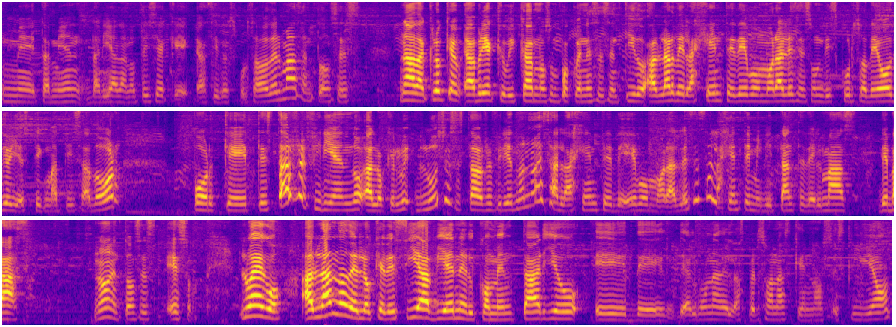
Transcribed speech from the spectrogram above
me también daría la noticia que ha sido expulsado del MAS, entonces nada, creo que habría que ubicarnos un poco en ese sentido. Hablar de la gente de Evo Morales es un discurso de odio y estigmatizador, porque te estás refiriendo, a lo que Lu- Lucio se estaba refiriendo, no es a la gente de Evo Morales, es a la gente militante del MAS de base, ¿no? Entonces, eso. Luego, hablando de lo que decía bien el comentario eh, de, de alguna de las personas que nos escribió,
